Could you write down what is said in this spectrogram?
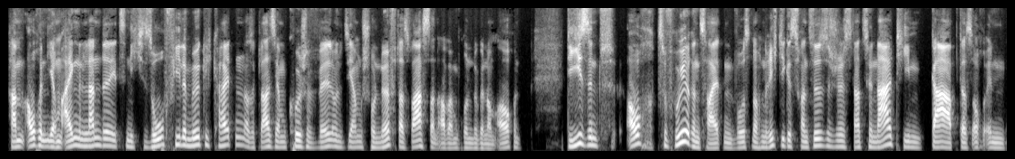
haben auch in ihrem eigenen Lande jetzt nicht so viele Möglichkeiten. Also klar, sie haben Courchevel und sie haben Chauneuf, das war es dann aber im Grunde genommen auch. Und die sind auch zu früheren Zeiten, wo es noch ein richtiges französisches Nationalteam gab, das auch in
